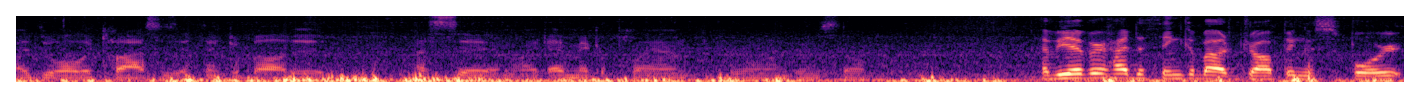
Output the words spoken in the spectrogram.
I do all the classes, I think about it, I sit and like I make a plan for when I'm doing stuff. Have you ever had to think about dropping a sport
